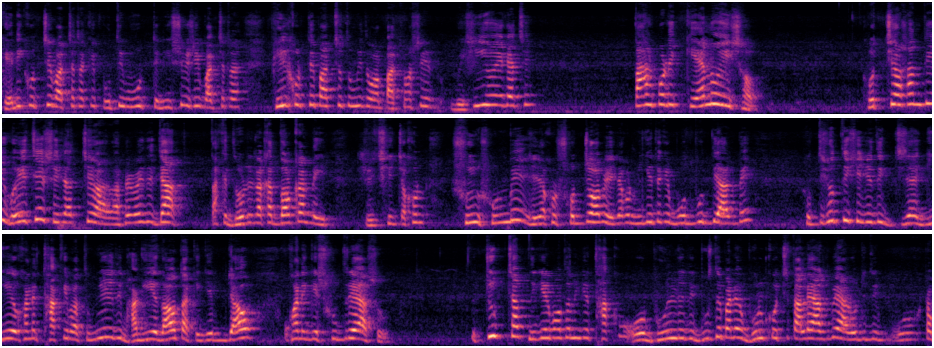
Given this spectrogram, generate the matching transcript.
ক্যারি করছে বাচ্চাটাকে প্রতি মুহূর্তে, নিশ্চয়ই সেই বাচ্চাটা ফিল করতে পারছ তুমি, তোমার পাঁচ মাসের বেশি হয়ে গেছে। তারপরে কেন এইসব? হচ্ছে অশান্তি, হয়েছে, সে যাচ্ছে বাপের বাড়িতে, যাক। তাকে ধরে রাখার দরকার নেই। সে যখন শুনবে, সে যখন সহ্য হবে, সে যখন নিজে থেকে বোধ বুদ্ধি আসবে, সত্যি সত্যি সে যদি গিয়ে ওখানে থাকে বা তুমিও যদি ভাগিয়ে দাও তাকে, যে যাও, ওখানে গিয়ে শুধরে আসো। চুপচাপ নিজের মতো নিজে থাকো। ও ভুল যদি বুঝতে পারে ভুল করছে, তাহলে আসবে। আর ও যদি ও একটা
